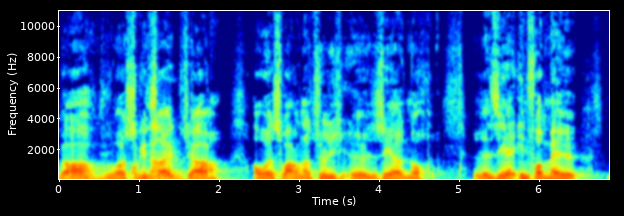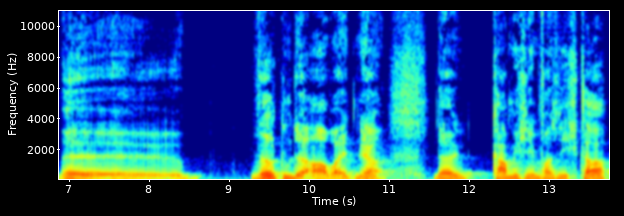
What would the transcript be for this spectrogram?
ja, du hast Originalen? gezeigt, ja. Aber es war natürlich sehr noch sehr informell wirkende Arbeiten. Ja. Ja. Da kam ich jedenfalls nicht klar.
